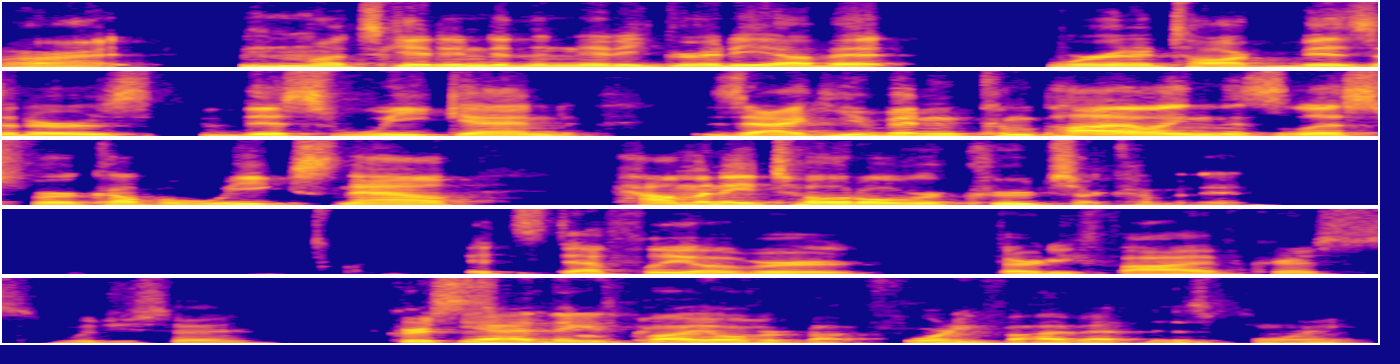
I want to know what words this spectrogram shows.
All right, let's get into the nitty gritty of it. We're going to talk visitors this weekend. Zach, you've been compiling this list for a couple weeks now. How many total recruits are coming in? It's definitely over 35, Chris, would you say? Chris, yeah, I think it's probably over about 45 at this point.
